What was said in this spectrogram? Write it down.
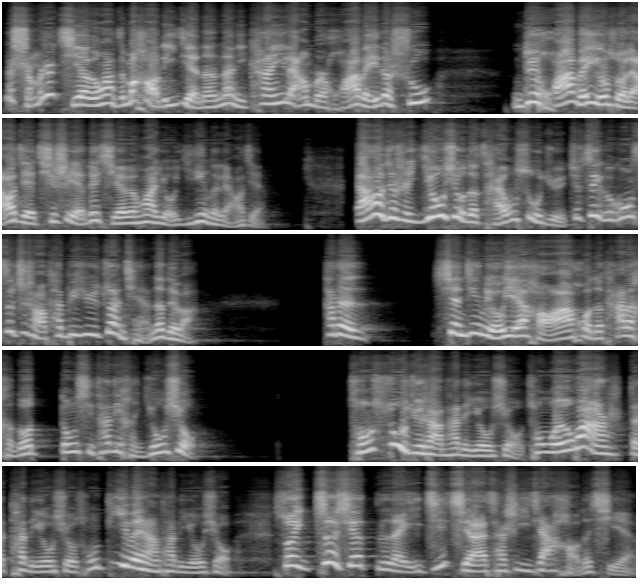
那什么是企业文化？怎么好理解呢？那你看一两本华为的书。你对华为有所了解，其实也对企业文化有一定的了解。然后就是优秀的财务数据，就这个公司至少它必须赚钱的，对吧？它的现金流也好啊，或者它的很多东西它得很优秀。从数据上它的优秀，从文化上它的优秀，从地位上它的优秀，所以这些累积起来才是一家好的企业。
